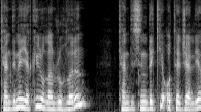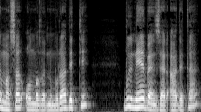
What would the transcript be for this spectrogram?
kendine yakın olan ruhların kendisindeki o tecelliye masar olmalarını murad etti. Bu neye benzer adeta?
